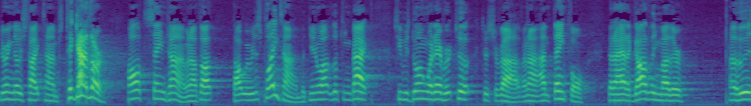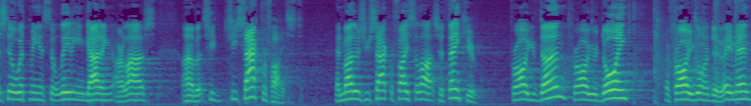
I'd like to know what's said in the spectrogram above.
during those tight times together, all at the same time. And I thought, thought we were just playtime. But you know what? Looking back, she was doing whatever it took to survive. And I, am thankful that I had a godly mother uh, who is still with me and still leading and guiding our lives. Uh, but she, she sacrificed. And mothers, you sacrifice a lot. So thank you for all you've done, for all you're doing, and for all you're going to do. Amen.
